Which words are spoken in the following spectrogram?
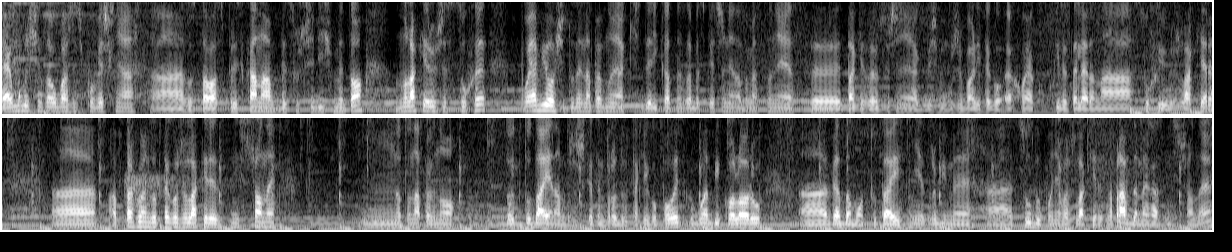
Jak mogliście zauważyć, powierzchnia została spryskana, wysuszyliśmy to. No lakier już jest suchy. Pojawiło się tutaj na pewno jakieś delikatne zabezpieczenie, natomiast to nie jest e, takie zabezpieczenie, jakbyśmy używali tego Echo jako quick detailera na suchy już lakier. E, Abstrahując od tego, że lakier jest zniszczony, mm, no to na pewno do, dodaje nam troszeczkę ten produkt takiego połysku, głębi koloru. E, wiadomo, tutaj nie zrobimy e, cudu, ponieważ lakier jest naprawdę mega zniszczony. E,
